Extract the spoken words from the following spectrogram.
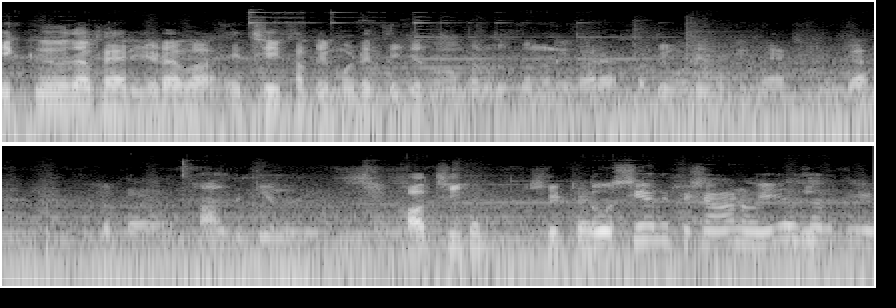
ਇੱਕ ਉਹਦਾ ਫਾਇਰ ਜਿਹੜਾ ਵਾ ਇੱਥੇ ਖੱਬੇ ਮੋਢੇ ਤੇ ਜਦੋਂ ਮਤਲਬ ਉਹਨਾਂ ਨੇ ਮਾਰਿਆ ਖੱਬੇ ਮੋਢੇ ਤੇ ਮੈਂ ਲੱਗਾ ਲੱਗਾ। ਹਾਲਤ ਕੀ ਉਹਨਾਂ ਦੀ? ਹਾਂ ਠੀਕ ਹੈ ਫਿੱਟ ਹੈ। ਦੋਸ਼ੀਆਂ ਦੀ ਪਛਾਣ ਹੋਈ ਹੈ ਸਰ ਕੀ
